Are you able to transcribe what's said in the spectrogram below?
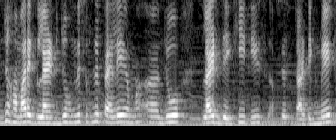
जो हमारे ग्लैंड जो हमने सबसे पहले जो स्लाइड देखी थी सबसे स्टार्टिंग में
